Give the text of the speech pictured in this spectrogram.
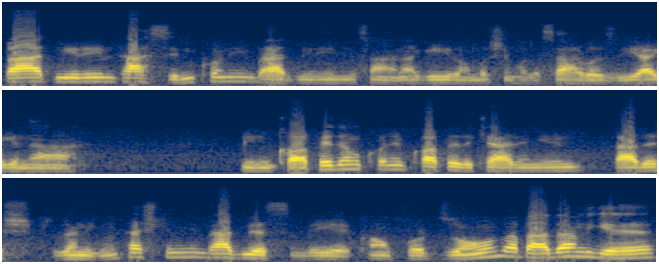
بعد میریم تحصیل می‌کنیم. بعد میریم مثلا اگه ایران باشیم حالا سربازی. اگه نه میریم کار پیدا می‌کنیم. کار پیدا کردیم میریم بعدش زندگی تشکیل میدیم. بعد می‌رسیم به یه کامفورت زون و بعد هم دیگه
